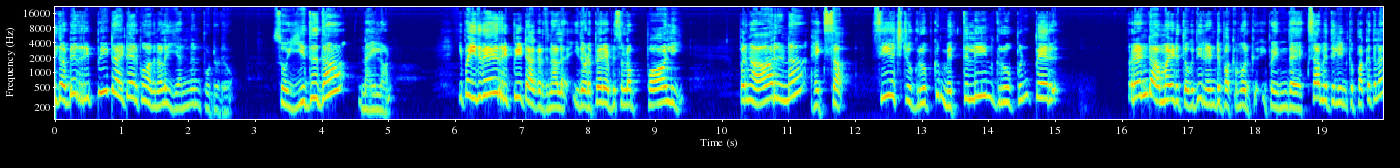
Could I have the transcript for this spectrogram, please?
இது அப்படியே ரிப்பீட் ஆகிட்டே இருக்கும். அதனால் என்னன்னு போட்டுடுறோம். ஸோ இதுதான் நைலான் இப்போ இதுவே ரிப்பீட் ஆகிறதுனால இதோட பேர் எப்படி சொல்லலாம்? பாலி பாருங்கள் ஆறுனா ஹெக்ஸா சிஹெச் டூ குரூப்புக்கு மெத்திலீன் குரூப்புன்னு பேர். ரெண்டு அமைடு தொகுதி ரெண்டு பக்கமும் இருக்குது இப்போ இந்த ஹெக்ஸா மெத்திலீனுக்கு பக்கத்தில்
